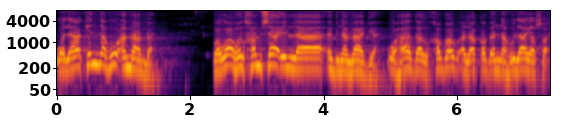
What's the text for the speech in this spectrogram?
ولكنه أمامه. رواه الخمسة إلا ابن ماجه وهذا الخبر الأقرب أنه لا يصح.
